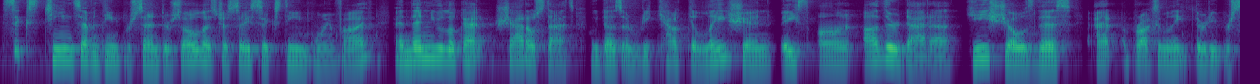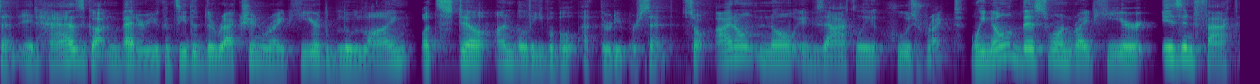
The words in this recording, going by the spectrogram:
16, 17% or so. Let's just say 16.5. And then you look at Shadow Stats, who does a recalculation based on other data. He shows this at approximately 30%. It has gotten better. You can see the direction right here, the blue line, but still unbelievable at 30%. So I don't know exactly who's right. We know this one right here is in fact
